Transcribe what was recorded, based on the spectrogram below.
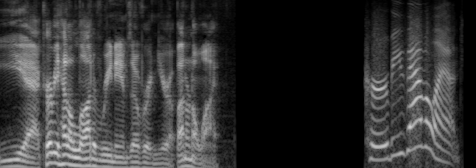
Yeah, Kirby had a lot of renames over in Europe, I don't know why. Kirby's Avalanche.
